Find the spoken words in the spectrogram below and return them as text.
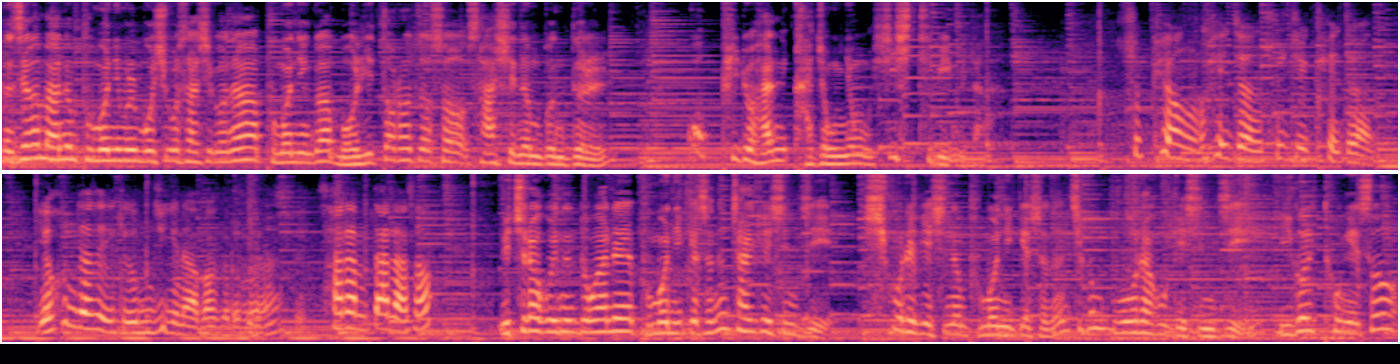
연세가 많은 부모님을 모시고 사시거나 부모님과 멀리 떨어져서 사시는 분들 꼭 필요한 가정용 CCTV입니다. 수평 회전, 수직 회전. 얘 혼자서 이렇게 움직이나 봐 그러면 사람 따라서 외출하고 있는 동안에 부모님께서는 잘 계신지 시골에 계시는 부모님께서는 지금 무엇 하고 계신지 이걸 통해서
